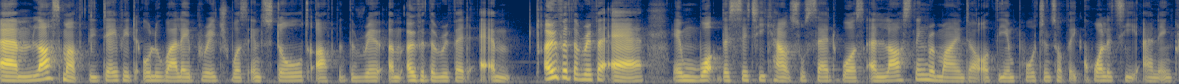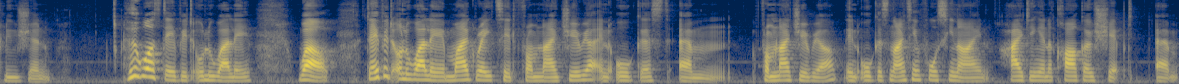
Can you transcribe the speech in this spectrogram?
Um, last month, the David Oluwale Bridge was installed after the ri- um, over the river um, over the River Aire in what the city council said was a lasting reminder of the importance of equality and inclusion. Who was David Oluwale? Well, David Oluwale migrated from Nigeria in August um, from Nigeria in August 1949, hiding in a cargo ship um,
